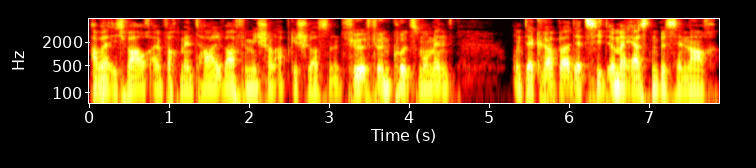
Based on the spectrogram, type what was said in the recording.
Aber ich war auch einfach mental, war für mich schon abgeschlossen. Für, für einen kurzen Moment. Und der Körper, der zieht immer erst ein bisschen nach.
